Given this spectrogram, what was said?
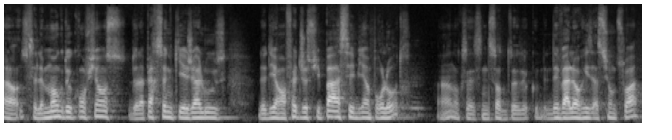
Alors, c'est le manque de confiance de la personne qui est jalouse, de dire en fait, je suis pas assez bien pour l'autre. Hein, donc c'est une sorte de, dévalorisation de soi.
